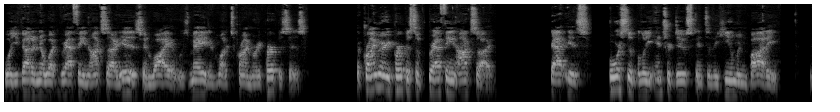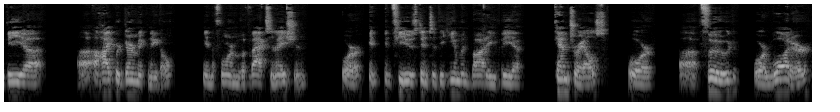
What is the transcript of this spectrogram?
Well, you've got to know what graphene oxide is and why it was made and what its primary purpose is. The primary purpose of graphene oxide that is forcibly introduced into the human body via uh, a hypodermic needle in the form of a vaccination or in, infused into the human body via chemtrails or uh, food or water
